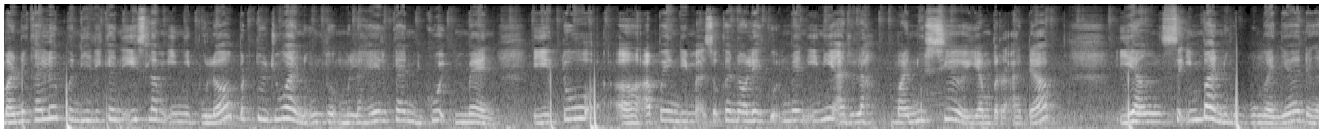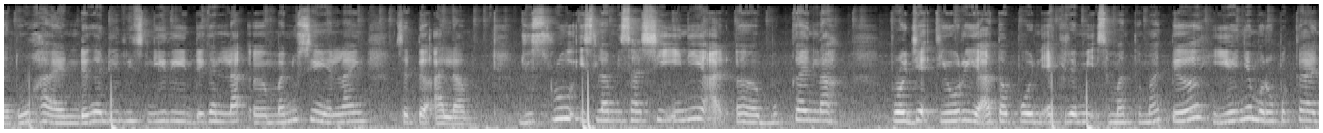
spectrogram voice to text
manakala pendidikan Islam ini pula bertujuan untuk melahirkan good man iaitu uh, apa yang dimaksudkan oleh good man ini adalah manusia yang beradab yang seimbang hubungannya dengan Tuhan, dengan diri sendiri, dengan uh, manusia yang lain serta alam. Justru Islamisasi ini uh, bukanlah projek teori ataupun akademik semata-mata ianya merupakan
